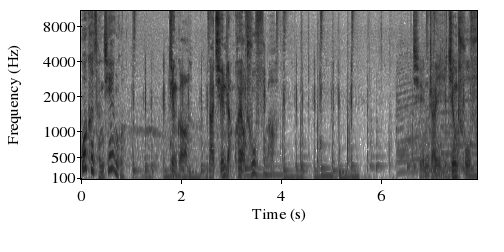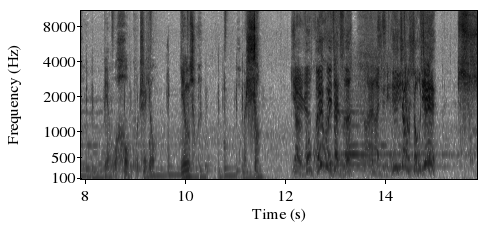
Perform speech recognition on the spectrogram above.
我可曾见过？靖哥，那秦展快要出府了。秦展已经出府，便无后顾之忧。英雄们，我们上！燕人回回在此，难取敌将首级。他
